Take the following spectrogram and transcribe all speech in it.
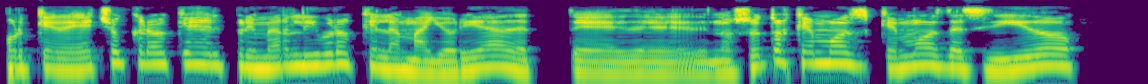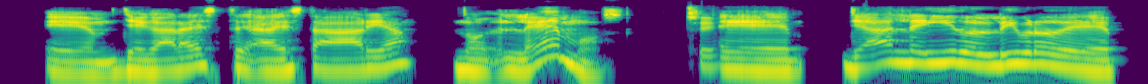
porque de hecho creo que es el primer libro que la mayoría de, nosotros que hemos, que hemos decidido eh, llegar a, este, a esta área, no, leemos. ¿Ya has leído el libro de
